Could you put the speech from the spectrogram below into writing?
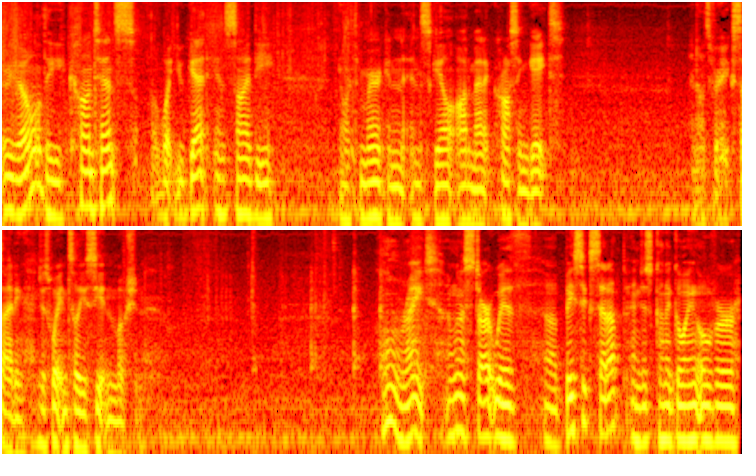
There you go, the contents of what you get inside the North American N-Scale Automatic Crossing Gate. I know it's very exciting. Just wait until you see it in motion. Alright, I'm going to start with uh, basic setup and just kind of going over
